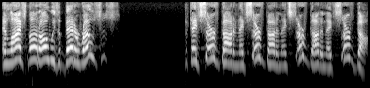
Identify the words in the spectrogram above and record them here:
And life's not always a bed of roses. But they've served God and they've served God and they've served God and they've served God.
